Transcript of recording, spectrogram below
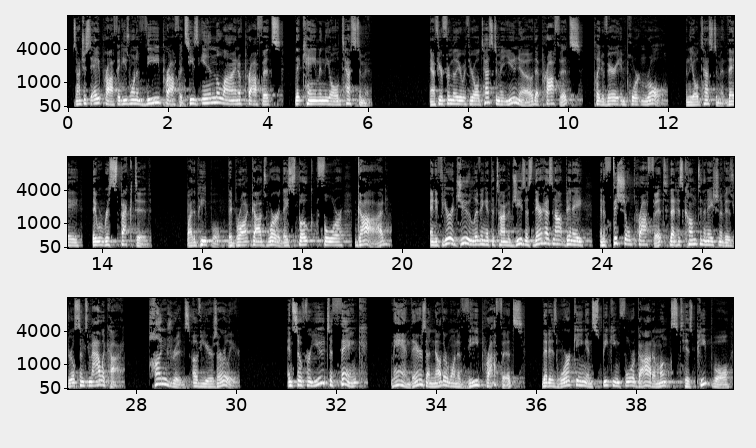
He's not just a prophet, he's one of the prophets. He's in the line of prophets that came in the Old Testament. Now, if you're familiar with your Old Testament, you know that prophets played a very important role in the Old Testament. They, they were respected by the people. They brought God's word. They spoke for God. And if you're a Jew living at the time of Jesus, there has not been a, an official prophet that has come to the nation of Israel since Malachi, hundreds of years earlier. And so for you to think, man, there's another one of the prophets that is working and speaking for God amongst his people,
